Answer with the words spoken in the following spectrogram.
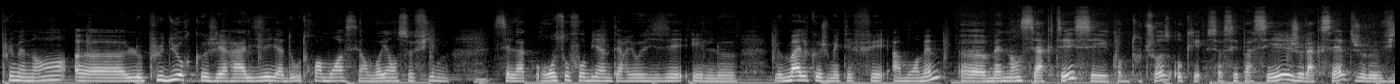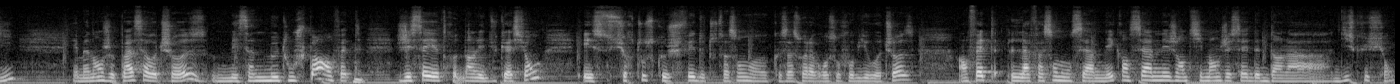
Plus maintenant. Euh, le plus dur que j'ai réalisé il y a deux ou trois mois, c'est en voyant ce film, c'est la grossophobie intériorisée et le, le mal que je m'étais fait à moi-même. Euh, maintenant, c'est acté, c'est comme toute chose. Ok, ça s'est passé, je l'accepte, je le vis. Et maintenant, je passe à autre chose, mais ça ne me touche pas en fait. J'essaye d'être dans l'éducation et surtout ce que je fais de toute façon, euh, que ça soit la grossophobie ou autre chose, en fait, la façon dont c'est amené, quand c'est amené gentiment, j'essaye d'être dans la discussion,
